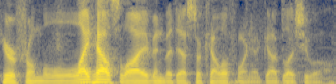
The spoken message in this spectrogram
here from Lighthouse Live in Modesto, California. God bless you all.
